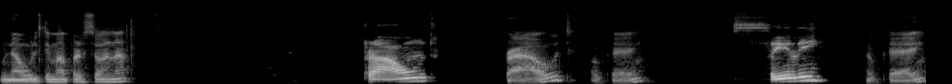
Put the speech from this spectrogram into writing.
Una última persona. Proud, Proud, okay, silly, okay,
